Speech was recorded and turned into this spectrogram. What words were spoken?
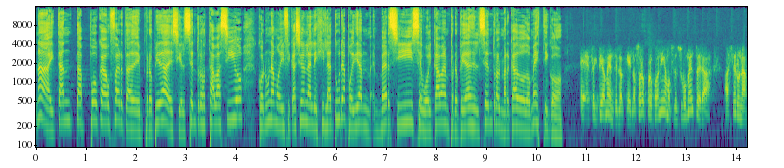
nada, hay tanta poca oferta de propiedades y el centro está vacío, con una modificación en la legislatura podían ver si se volcaban propiedades del centro al mercado doméstico. Efectivamente, lo que nosotros proponíamos en su momento era hacer una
